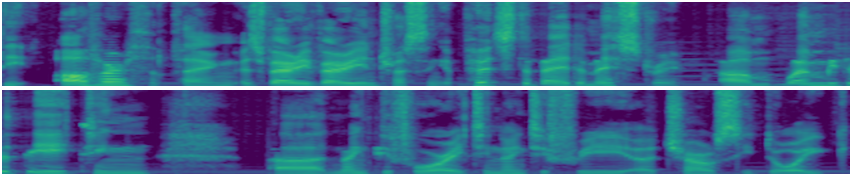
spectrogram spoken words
The other thing is very, very interesting. It puts to bed a mystery. Um, when we did the 1894, 1893 uh, Charles C. Doig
